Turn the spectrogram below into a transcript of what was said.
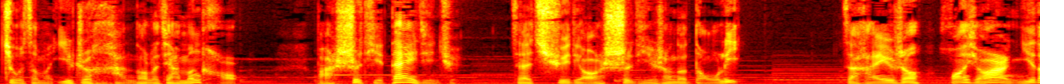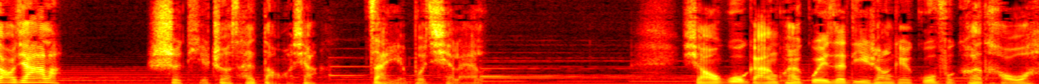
就这么一直喊到了家门口，把尸体带进去，再去掉尸体上的斗笠，再喊一声“黄小二，你到家了”，尸体这才倒下，再也不起来了。小姑赶快跪在地上给姑父磕头啊，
